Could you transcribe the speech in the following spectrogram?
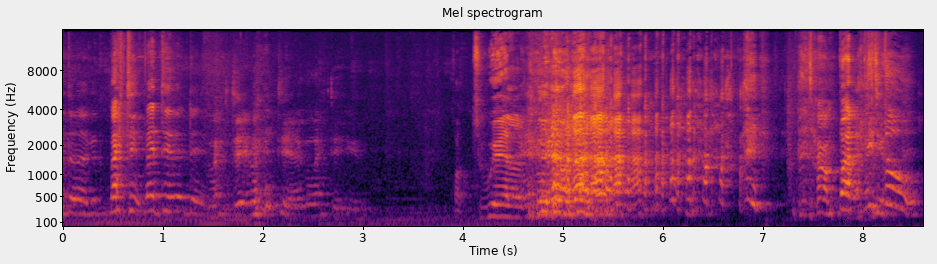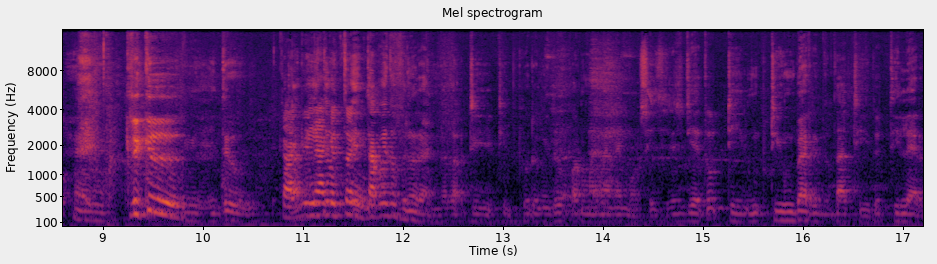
gitu gitu. Medit medit medit Meh dik, meh dik, aku meh dik. gitu. kok jual? Campak itu. gregel. Itu. Kakinya tapi itu, kenceng. tapi itu beneran kalau di di burung itu permainan emosi. Jadi dia itu di diumbar itu tadi itu diler.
